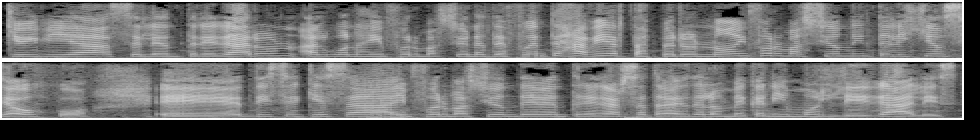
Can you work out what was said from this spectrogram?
que hoy día se le entregaron algunas informaciones de fuentes abiertas, pero no información de inteligencia. Ojo, eh, dice que esa información debe entregarse a través de los mecanismos legales.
